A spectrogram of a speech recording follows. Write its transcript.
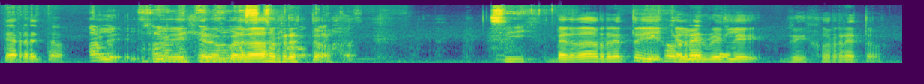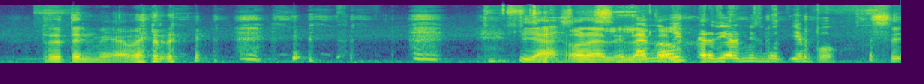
te reto. Le, dijeron verdad o reto. Sí. Verdad o reto y Calvin Ridley dijo reto. Rétenme, a ver. ya, órale. La ganó y perdió al mismo tiempo. Sí,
